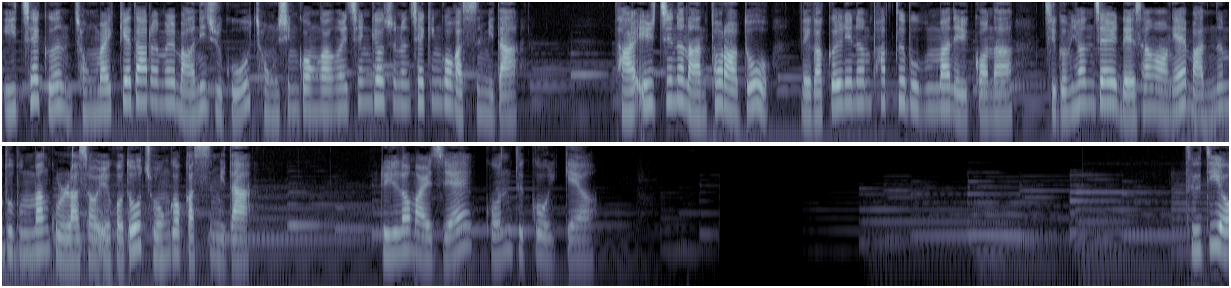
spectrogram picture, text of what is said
이 책은 정말 깨달음을 많이 주고 정신 건강을 챙겨주는 책인 것 같습니다. 다 읽지는 않더라도 내가 끌리는 파트 부분만 읽거나 지금 현재 내 상황에 맞는 부분만 골라서 읽어도 좋은 것 같습니다. 릴러 말즈의 곤 듣고 올게요. 드디어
